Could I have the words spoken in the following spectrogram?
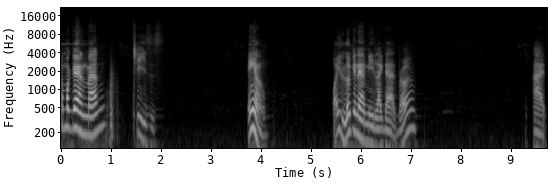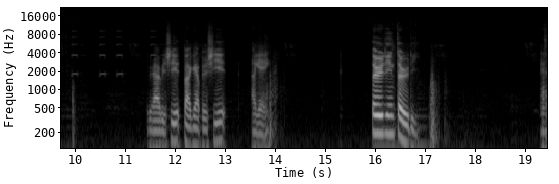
Come again, man. Jesus. Damn. Why you looking at me like that, bro? Alright. Grab your shit, pack up your shit. Okay. 1330. Yeah,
